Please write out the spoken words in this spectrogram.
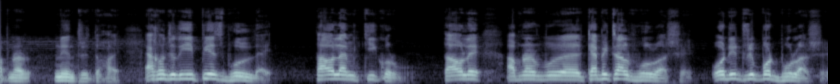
আপনার নিয়ন্ত্রিত হয়। এখন যদি ইপিএস ভুল দেয় তাহলে আমি কি করব? তাহলে আপনার ক্যাপিটাল ভুল আসে অডিট রিপোর্ট ভুল আসে।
